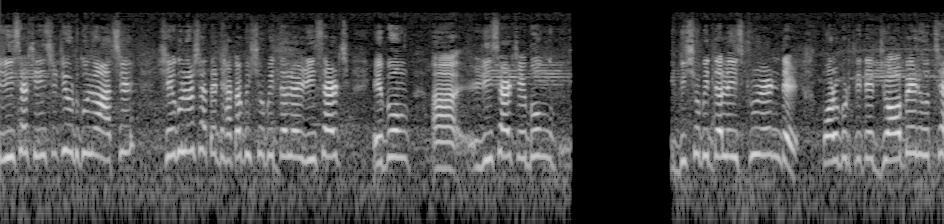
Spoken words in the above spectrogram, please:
রিসার্চ ইনস্টিটিউটগুলো আছে সেগুলোর সাথে ঢাকা বিশ্ববিদ্যালয়ের রিসার্চ এবং রিসার্চ এবং বিশ্ববিদ্যালয়ের স্টুডেন্টদের পরবর্তীতে জবের হচ্ছে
